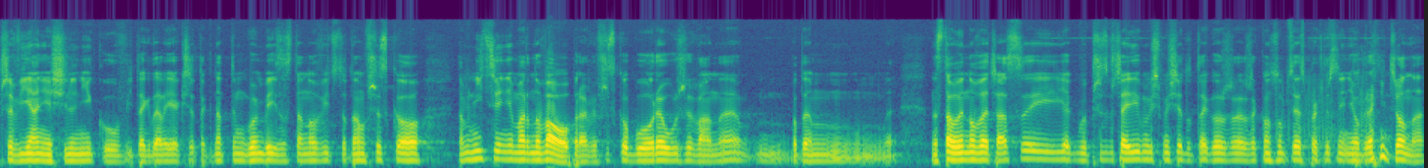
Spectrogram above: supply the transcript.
przewijanie silników i tak dalej. Jak się tak nad tym głębiej zastanowić, to tam wszystko, tam nic się nie marnowało prawie, wszystko było reużywane. Potem nastały nowe czasy i jakby przyzwyczailiśmy się do tego, że, że konsumpcja jest praktycznie nieograniczona.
